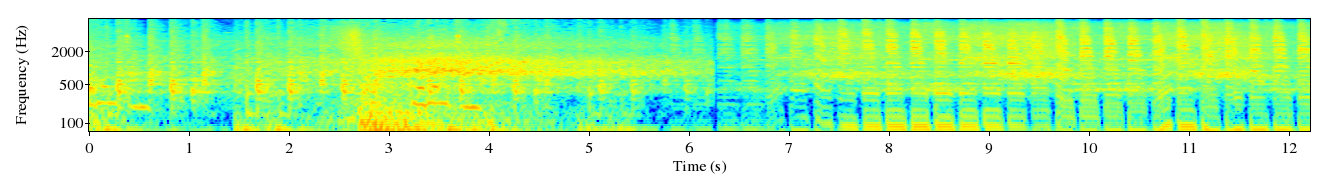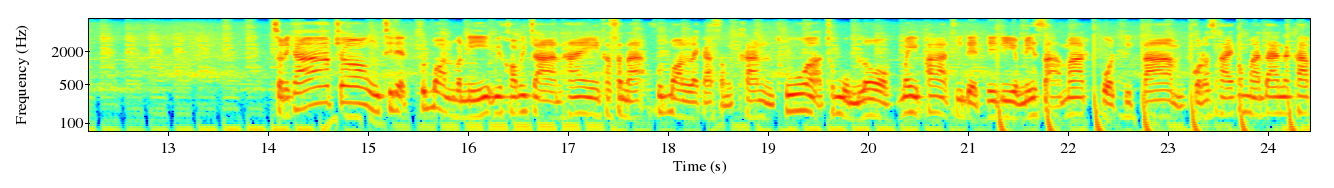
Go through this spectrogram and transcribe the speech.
สวัสดีครับ ช่องทีเด็ดฟุตบอลวันนี้ วิเคราะห์วิจารณ์ให้ทัศนะฟุตบอลรายการสำคัญ ทั่วทุกมุมโลกไม่พลาดทีเด็ดดีๆแบบนี้สามารถกดติดตาม กด subscribe เข้ามาได้นะครับ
